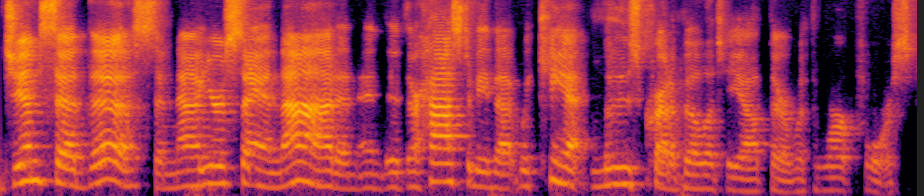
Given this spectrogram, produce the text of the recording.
Jim said this, and now you're saying that. And, and there has to be that. We can't lose credibility out there with the workforce.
